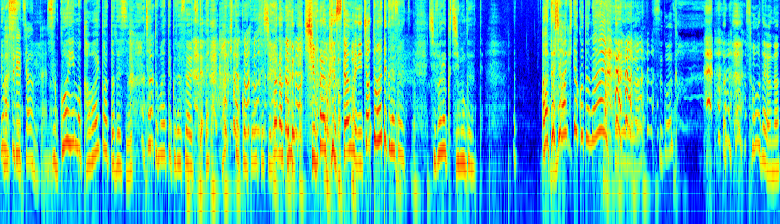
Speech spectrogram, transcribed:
でも忘れちゃうみたいな。すごい今可愛かったです。よちょっと待ってくださいって。飽きたことってしばらく しばらくスタッフにちょっと待ってくださいって。しばらく沈黙だって。私飽きたことないっていうのがすごい そうだよな。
